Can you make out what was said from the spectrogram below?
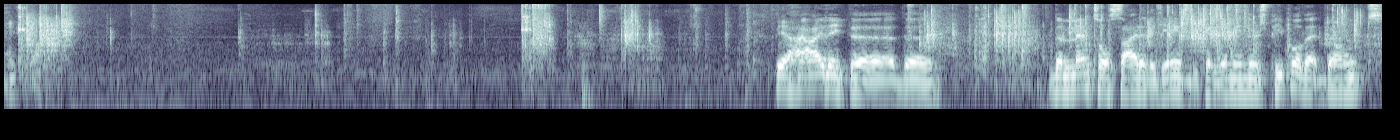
Nice shot. Yeah, I think the the the mental side of the game because I mean, there's people that don't.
